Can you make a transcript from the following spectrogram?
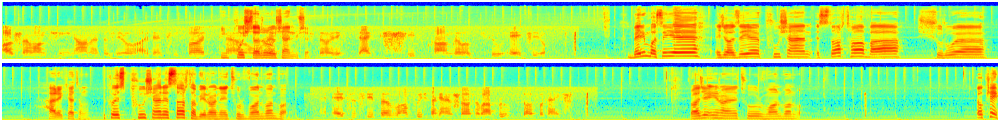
Osman 139 zero identified. این پشت داره روشن میشه Direct taxi to com level 280. بریم واسه اجازه پوشن استارت ها و شروع حرکتمون request push and start ها ایران تور 111 Uh, two triple one, push back and start up approved. Call for taxi. راجع ایران تور 111 okay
